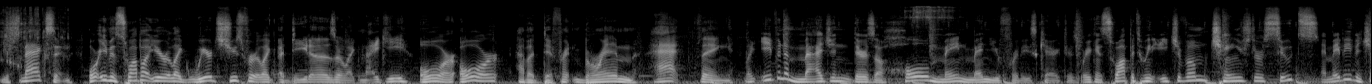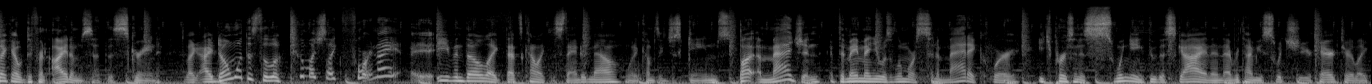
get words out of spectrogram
your snacks in or even swap out your like weird shoes for like adidas or like nike or or have a different brim, hat thing. Like even imagine there's a whole main menu for these characters where you can swap between each of them, change their suits, and maybe even check out different items at this screen. Like I don't want this to look too much like Fortnite, even though like that's kind of like the standard now when it comes to just games. But imagine if the main menu was a little more cinematic where each person is swinging through the sky and then every time you switch your character, like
